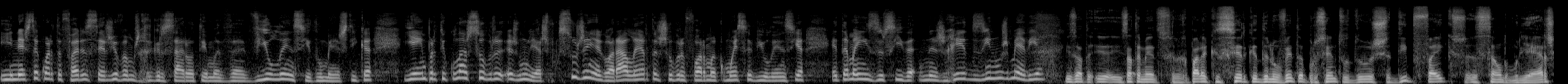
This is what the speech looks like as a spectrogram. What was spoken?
E nesta quarta-feira, Sérgio, vamos regressar ao tema da violência doméstica e é em particular sobre as mulheres, porque surgem agora alertas sobre a forma como essa violência é também exercida nas redes e nos média. exatamente. Repara que cerca de 90% dos deepfakes são de mulheres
